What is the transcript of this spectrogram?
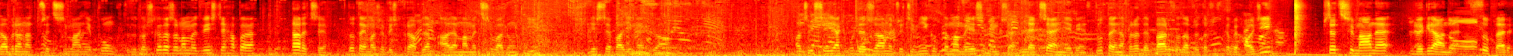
dobra na przytrzymanie punktu. Tylko szkoda, że mamy 200 HP tarczy. Tutaj może być problem, ale mamy trzy ładunki. Jeszcze walimy go. Oczywiście jak uderzamy przeciwników, to mamy jeszcze większe leczenie, więc tutaj naprawdę bardzo dobrze to wszystko wychodzi. Przetrzymane, wygrane. Super.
